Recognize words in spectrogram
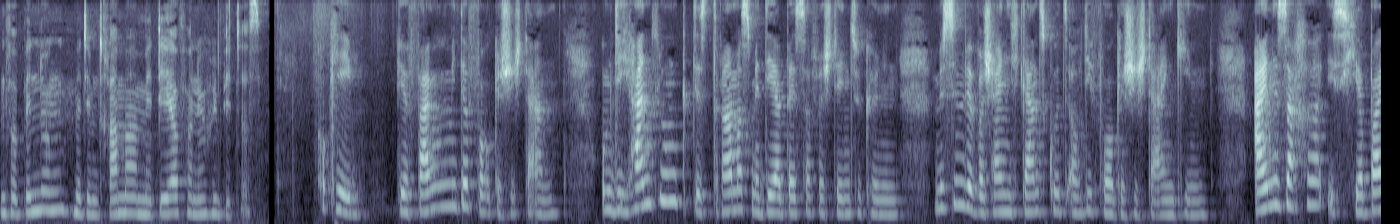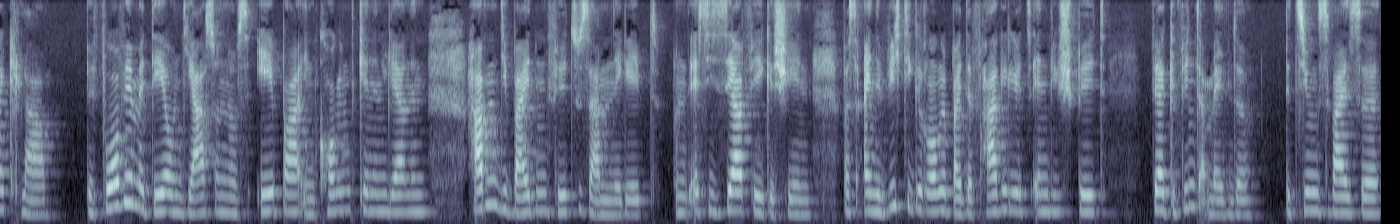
in Verbindung mit dem Drama Medea von Euripides. Okay, wir fangen mit der Vorgeschichte an. Um die Handlung des Dramas Medea besser verstehen zu können, müssen wir wahrscheinlich ganz kurz auf die Vorgeschichte eingehen. Eine Sache ist hierbei klar. Bevor wir Medea und Jason aus Ehepaar in Korinth kennenlernen, haben die beiden viel zusammengelebt. Und es ist sehr viel geschehen, was eine wichtige Rolle bei der Frage letztendlich spielt, wer gewinnt am Ende, beziehungsweise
